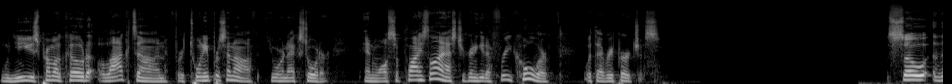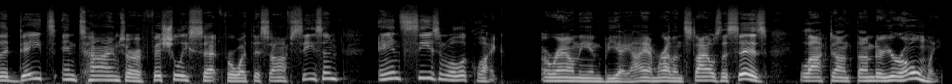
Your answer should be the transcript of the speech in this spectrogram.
when you use promo code locked on for 20% off your next order. And while supplies last, you're going to get a free cooler with every purchase. So the dates and times are officially set for what this off season and season will look like around the NBA. I am Rylan Stiles. This is Locked On Thunder, your only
